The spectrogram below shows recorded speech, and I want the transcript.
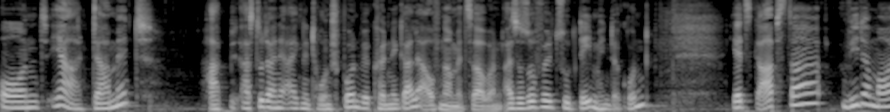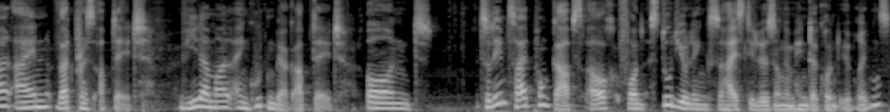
Und ja, damit hast du deine eigene Tonspur und wir können eine geile Aufnahme zaubern. Also so viel zu dem Hintergrund. Jetzt gab es da wieder mal ein WordPress-Update, wieder mal ein Gutenberg-Update. Und zu dem Zeitpunkt gab es auch von Studio Link, so heißt die Lösung im Hintergrund übrigens,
